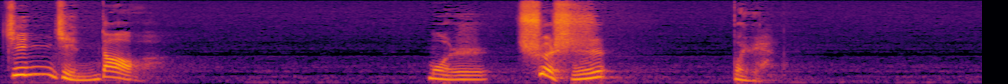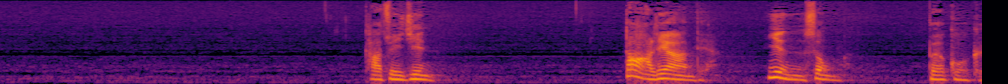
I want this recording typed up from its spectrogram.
精警到末日确实不远。他最近大量的印送白果格，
